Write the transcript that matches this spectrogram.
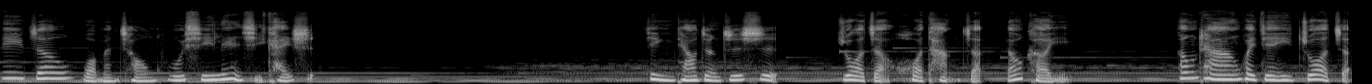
第一周，我们从呼吸练习开始，请调整姿势，坐着或躺着都可以。通常会建议坐着，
